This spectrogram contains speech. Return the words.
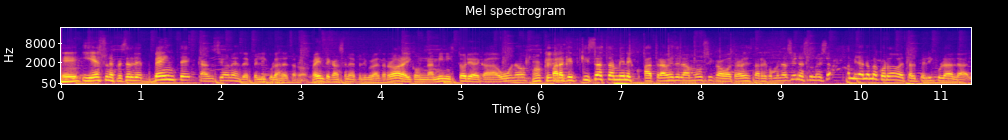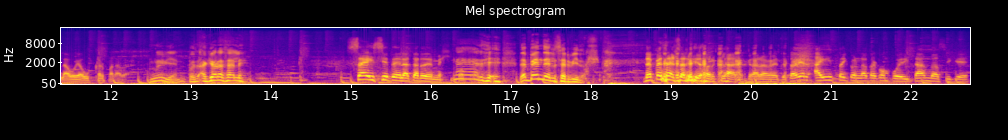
eh, y es un especial de 20 canciones de películas de terror. 20 canciones de películas de terror, ahí con una mini historia de cada uno. Para que quizás también a través de la música o a través de estas recomendaciones uno dice, ah, mira, no me acordaba de tal película, la, la voy a buscar para ver. Muy bien. Pues ¿a qué hora sale? 6, 7 de la tarde de México. Eh, depende del servidor. Depende del servidor, claro, claramente. Todavía ahí estoy con la otra compu editando, así que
